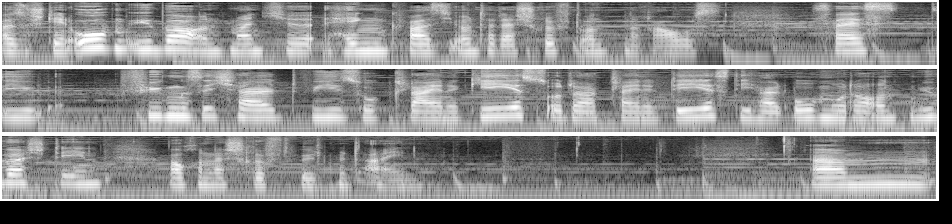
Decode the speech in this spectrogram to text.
also stehen oben über und manche hängen quasi unter der Schrift unten raus. Das heißt, die fügen sich halt wie so kleine Gs oder kleine Ds, die halt oben oder unten überstehen, auch in das Schriftbild mit ein. Ähm,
